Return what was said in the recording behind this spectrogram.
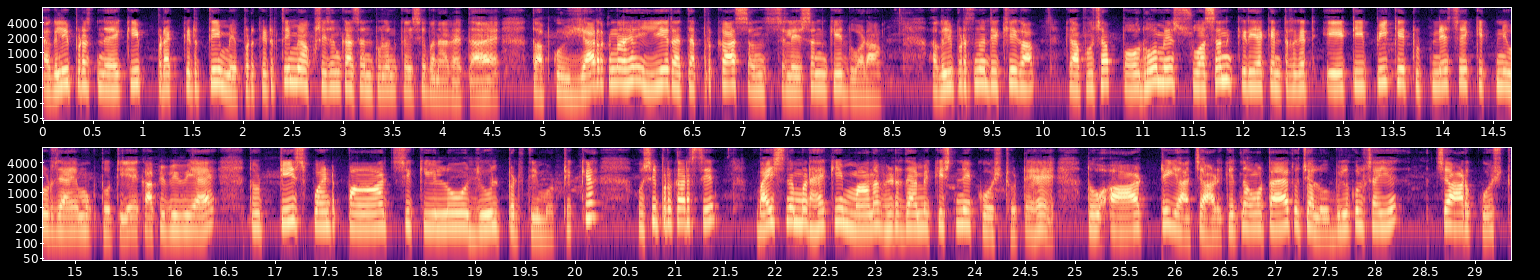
अगली प्रश्न है कि प्रकृति में प्रकृति में ऑक्सीजन का संतुलन कैसे बना रहता है? तो आपको याद रखना है ये रहता है प्रकाश संश्लेषण के द्वारा। अगली प्रश्न देखिएगा क्या पूछा? पौधों में श्वसन क्रिया के अंतर्गत एटीपी के टूटने से कितनी ऊर्जाएँ मुक्त होती है? काफ़ी भी, भी आए तो तीस पॉइंट किलो जूल प्रति मोट ठीक है? उसी प्रकार से बाईस नंबर है कि मानव हृदय में कितने कोष्ठ होते हैं? तो आठ या चार कितना होता है? तो चलो, बिल्कुल सही है, चार कोष्ठ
